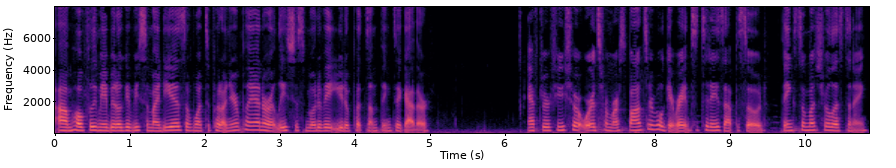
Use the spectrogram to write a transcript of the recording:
Um, hopefully, maybe it'll give you some ideas of what to put on your plan or at least just motivate you to put something together. After a few short words from our sponsor, we'll get right into today's episode. Thanks so much for listening.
